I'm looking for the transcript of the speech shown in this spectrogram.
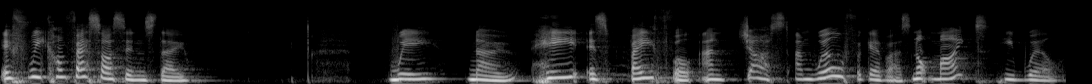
If we confess our sins, though, we know He is faithful and just and will forgive us. Not might, He will.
